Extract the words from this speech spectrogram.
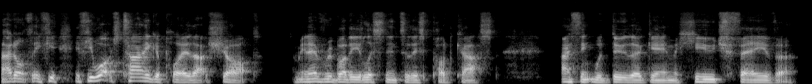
I don't think if you if you watch Tiger play that shot, I mean, everybody listening to this podcast, I think would do their game a huge favor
